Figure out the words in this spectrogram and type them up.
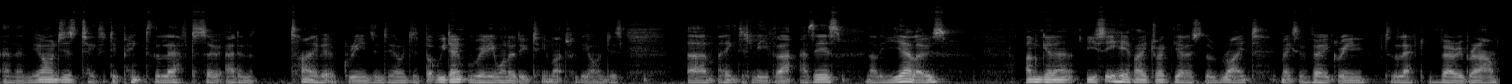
and then the oranges takes it to pink to the left. So add in a tiny bit of greens into the oranges, but we don't really want to do too much with the oranges. Um, I think just leave that as is. Now the yellows, I'm gonna, you see here if I drag the yellows to the right, it makes it very green, to the left very brown.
